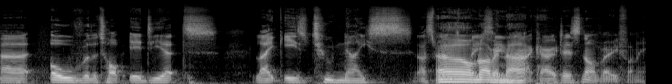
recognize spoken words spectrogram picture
uh, over the top idiots Like he's too nice. That's what Oh, he's I'm not having in that. character. It's not very funny.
